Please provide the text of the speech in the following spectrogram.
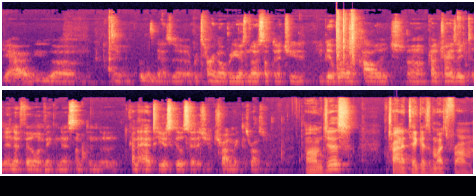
Yeah, how have you, um, you know, improved as a return over years? I know it's something that you, you did well in college, um, kind of translating to the NFL and making that something to kind of add to your skill set as you try to make this roster. Um, just trying to take as much from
